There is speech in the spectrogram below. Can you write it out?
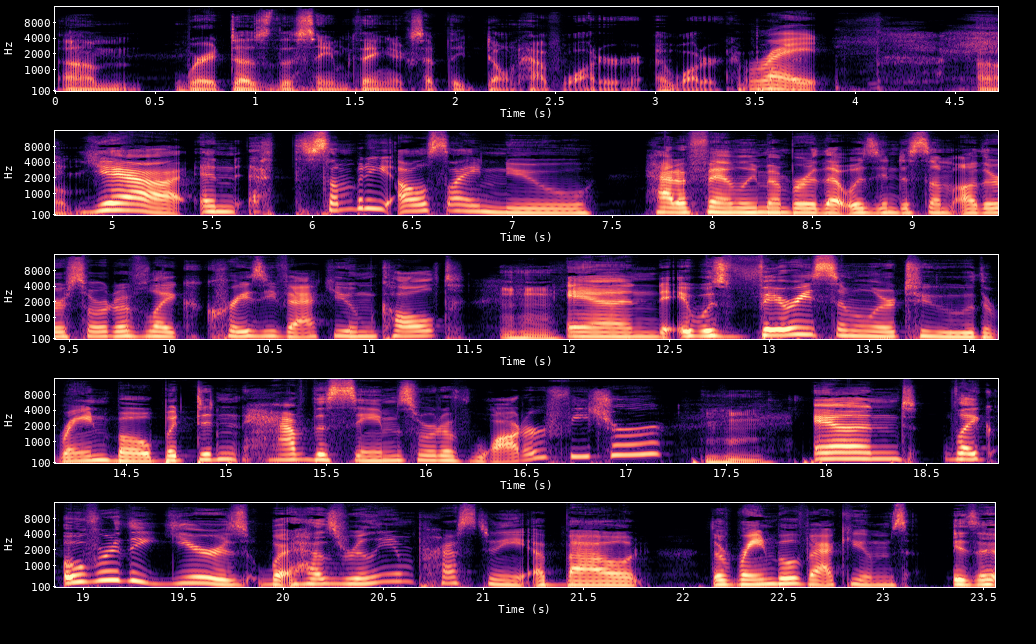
um where it does the same thing except they don't have water a water component. Right. Um, Yeah, and somebody else I knew had a family member that was into some other sort of like crazy vacuum cult. Mhm. And it was very similar to the rainbow, but didn't have the same sort of water feature. Mhm. And like over the years, what has really impressed me about the rainbow vacuums is a,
